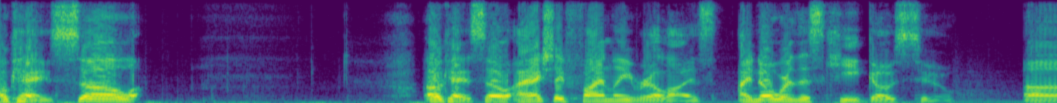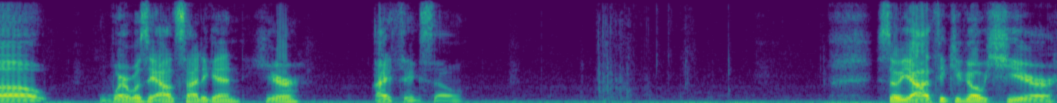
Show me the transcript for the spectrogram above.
Okay, so Okay, so I actually finally realized I know where this key goes to. Uh, where was the outside again? Here? I think so. So yeah, I think you go here.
